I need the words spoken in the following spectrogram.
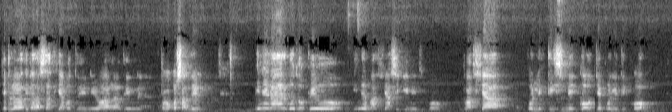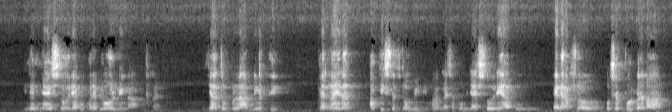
και πλέον αντικαταστάθηκε από την Ιωάννα την Παπακοσταντίνου. Είναι ένα έργο το οποίο είναι βαθιά συγκινητικό, βαθιά πολιτισμικό και πολιτικό. Είναι μια ιστορία που πρέπει όλοι να δούμε για τον πλανήτη. Περνάει ένα απίστευτο μήνυμα μέσα από μια ιστορία που έγραψε ο Σεπούλβεδα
